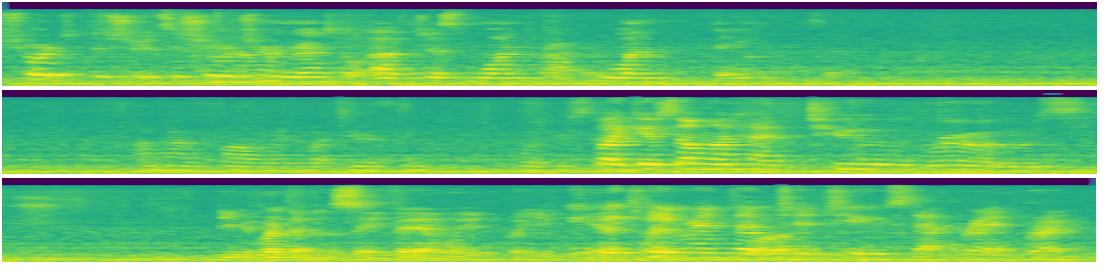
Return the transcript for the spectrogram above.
Short, the sh- it's a short-term rental of just one property, one thing. I'm not following what you're thinking, what you're saying. Like if someone had two rooms, You can rent them to the same family, but you you can't. can't rent them one- to two separate Right, people.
